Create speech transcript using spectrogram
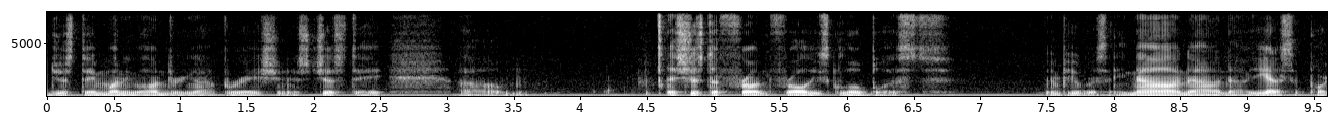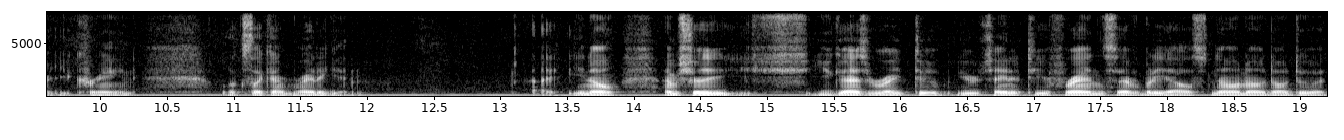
just a money laundering operation. It's just a, um, it's just a front for all these globalists. And people are saying, no, no, no, you got to support Ukraine. Looks like I'm right again. I, you know, I'm sure you guys are right too. You're saying it to your friends, everybody else. No, no, don't do it.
